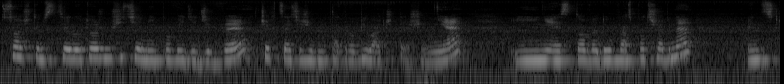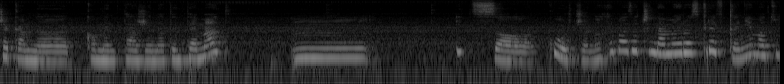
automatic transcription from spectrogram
coś w tym stylu. To już musicie mi powiedzieć Wy, czy chcecie, żebym tak robiła, czy też nie. I nie jest to według Was potrzebne więc czekam na komentarze na ten temat. Mm, I co? Kurczę, no chyba zaczynamy rozgrywkę. Nie ma tu,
